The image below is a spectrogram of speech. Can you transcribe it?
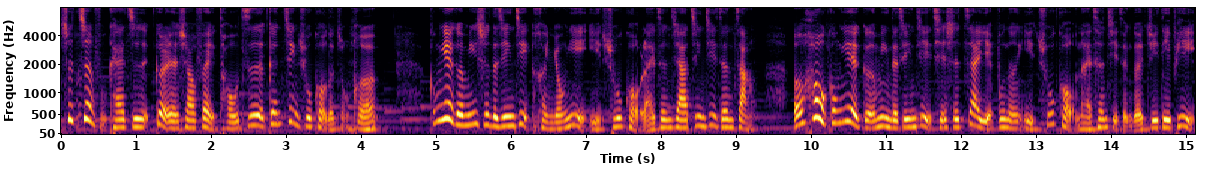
是政府开支、个人消费、投资跟进出口的总和。工业革命时的经济很容易以出口来增加经济增长，而后工业革命的经济其实再也不能以出口来撑起整个 GDP。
